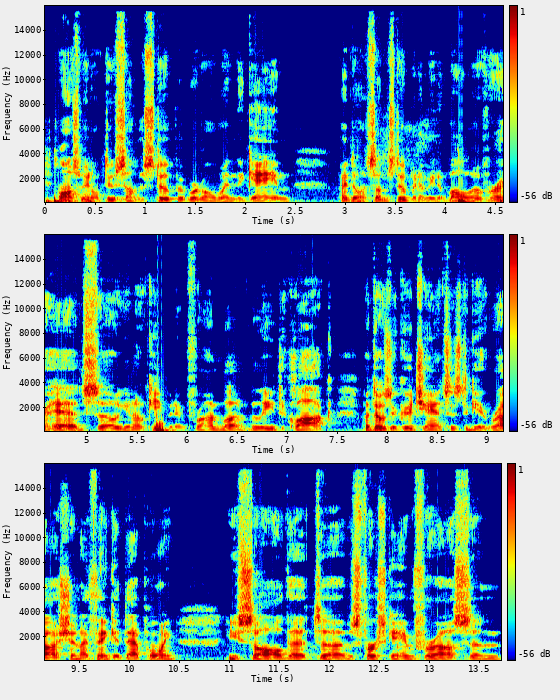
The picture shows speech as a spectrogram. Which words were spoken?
As long as we don't do something stupid, we're going to win the game. By doing something stupid, I mean a ball over our heads. So you know, keep it in front, let them lead the clock. But those are good chances to get rush. And I think at that point, you saw that uh, it was first game for us, and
